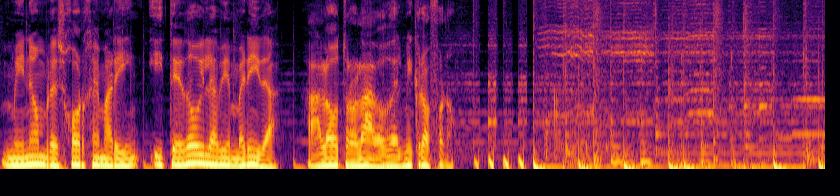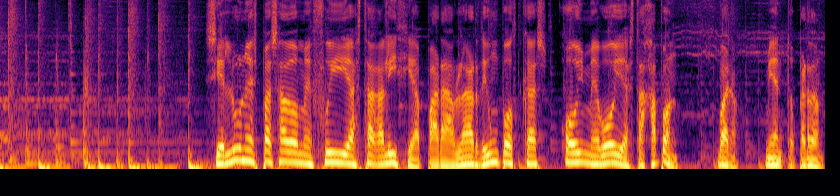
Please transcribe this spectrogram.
mi nombre es Jorge Marín y te doy la bienvenida al otro lado del micrófono. Si el lunes pasado me fui hasta Galicia para hablar de un podcast, hoy me voy hasta Japón. Bueno, miento, perdón.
